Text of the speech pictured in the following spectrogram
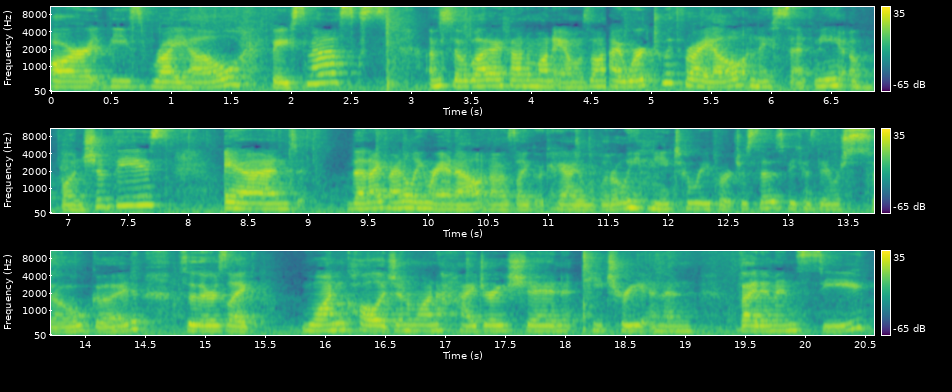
are these Rael face masks. I'm so glad I found them on Amazon. I worked with Rael and they sent me a bunch of these and then I finally ran out and I was like, okay, I literally need to repurchase those because they were so good. So there's like one collagen, one hydration, tea tree, and then vitamin C.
